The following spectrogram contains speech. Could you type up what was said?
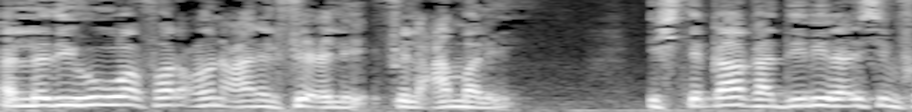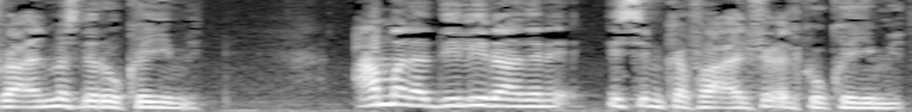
aladii huwa farcun can اlficli fi اlcamali ishtiqaaq hadii layihah isim faacil masdarou ka yimid camal haddii la yirahdana isimka faacil ficilku ka yimid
